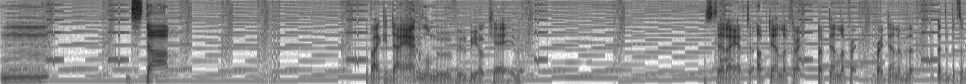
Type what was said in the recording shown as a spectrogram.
Mm. Stop. If I could diagonal move, it would be okay, but... Instead, I have to up, down, left, right. Up, down, left, right. Right, down, over, up, up, up, up, up.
